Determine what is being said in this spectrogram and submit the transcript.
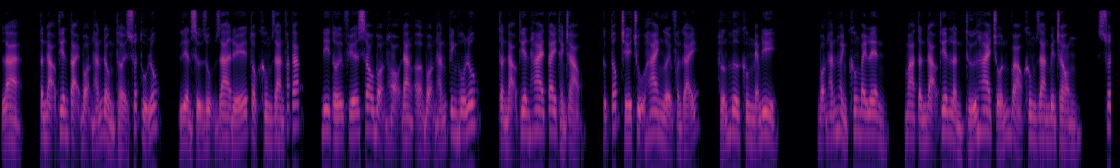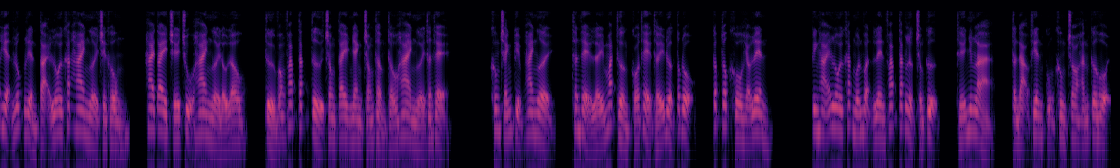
Là, tần đạo thiên tại bọn hắn đồng thời xuất thủ lúc, liền sử dụng ra đế tộc không gian phát tắc, đi tới phía sau bọn họ đang ở bọn hắn kinh hô lúc, tần đạo thiên hai tay thành trào cực tốc chế trụ hai người phần gáy, hướng hư không ném đi. Bọn hắn hoành không bay lên, mà tần đạo thiên lần thứ hai trốn vào không gian bên trong, xuất hiện lúc liền tại lôi khắc hai người trên không, hai tay chế trụ hai người đầu lâu, tử vong pháp tắc từ trong tay nhanh chóng thẩm thấu hai người thân thể. Không tránh kịp hai người, thân thể lấy mắt thường có thể thấy được tốc độ, cấp tốc khô héo lên kinh hãi lôi khắc muốn vận lên pháp tắc lực chống cự, thế nhưng là, tần đạo thiên cũng không cho hắn cơ hội.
